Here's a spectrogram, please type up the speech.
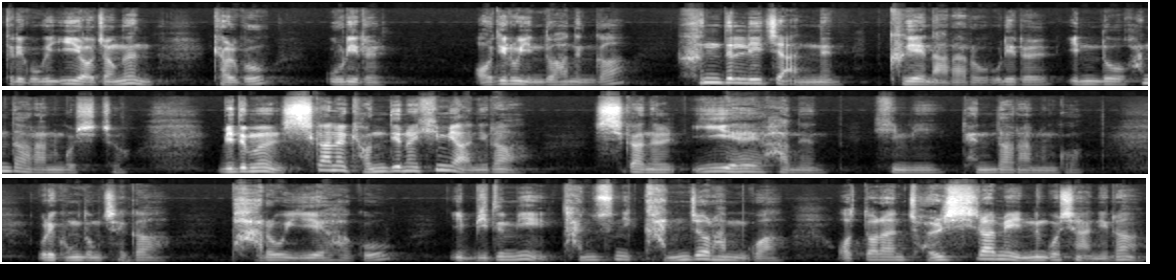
그리고 이 여정은 결국 우리를 어디로 인도하는가? 흔들리지 않는 그의 나라로 우리를 인도한다라는 것이죠. 믿음은 시간을 견디는 힘이 아니라 시간을 이해하는 힘이 된다라는 것. 우리 공동체가 바로 이해하고 이 믿음이 단순히 간절함과 어떠한 절실함에 있는 것이 아니라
